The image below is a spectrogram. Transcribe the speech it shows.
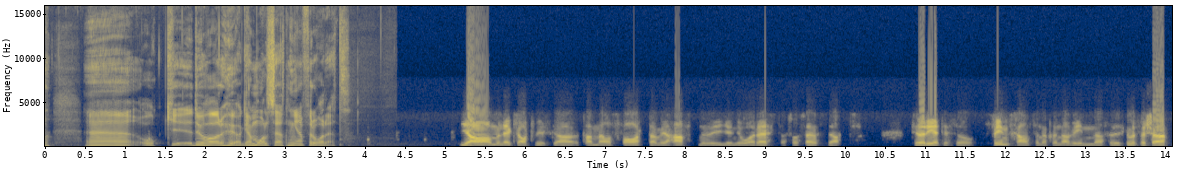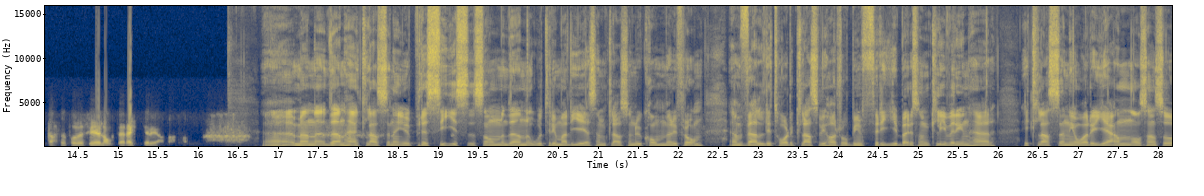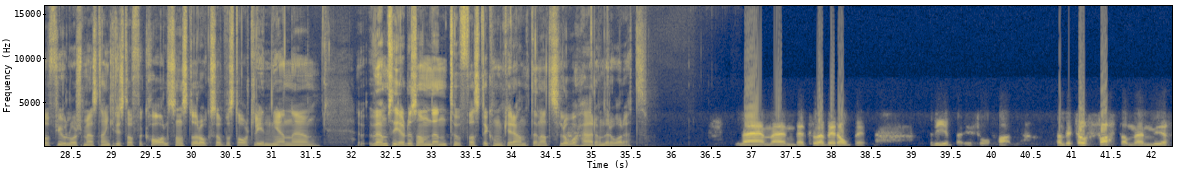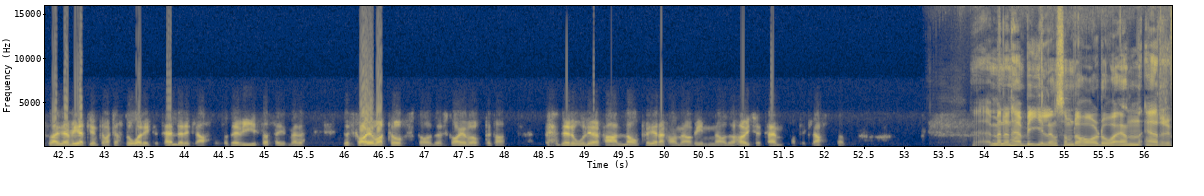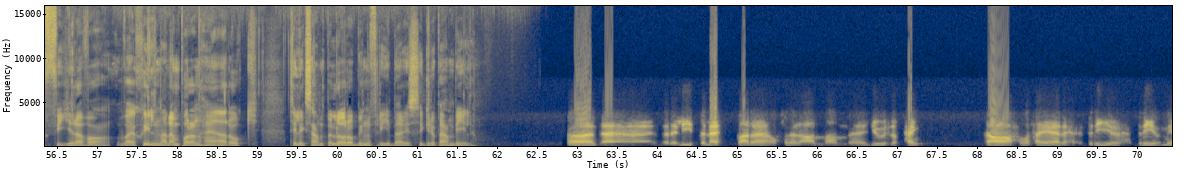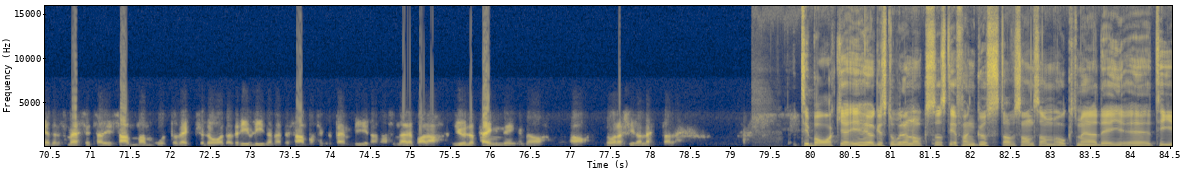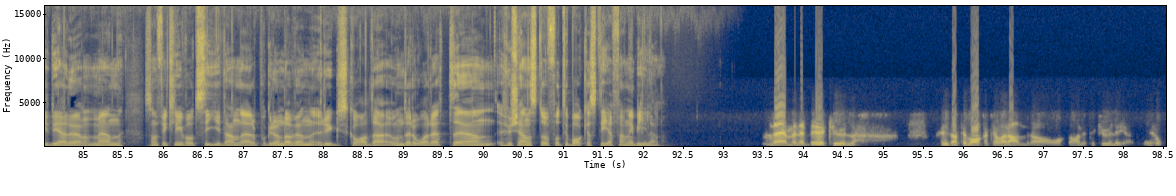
Eh, och du har höga målsättningar för året. Ja, men det är klart vi ska ta med oss farten vi har haft nu i junior-SM. Så känns det att teoretiskt så finns chansen att kunna vinna. Så vi ska väl försöka, så får vi se hur långt det räcker i alla fall. Eh, men den här klassen är ju precis som den otrimmade JSM-klassen du kommer ifrån. En väldigt hård klass. Vi har Robin Friberg som kliver in här i klassen i år igen och sen så fjolårsmästaren Kristoffer Karlsson står också på startlinjen. Eh, vem ser du som den tuffaste konkurrenten att slå här under året? Nej, men det tror jag blir Robin Friberg i så fall. Som blir tuffast. Men jag vet ju inte vart jag står riktigt heller i klassen, så det visar sig. Men det ska ju vara tufft och det ska ju vara öppet att det är roligare för alla om flera kommer att vinna och då höjs ju tempot i klassen. Men den här bilen som du har då, en R4, vad, vad är skillnaden på den här och till exempel då Robin Fribergs Grupp M-bil? Eh, Den är lite lättare och sen är det annan eh, hjulupphängning. Ja, vad säger driv, drivmedelsmässigt så är det samma motorväxellåda. Drivlinan är detsamma som Grupp M-bilarna. Sen är det bara hjulupphängningen och ja, några kilo lättare. Tillbaka i högerstolen också Stefan Gustavsson som åkt med dig eh, tidigare men som fick kliva åt sidan där på grund av en ryggskada under året. Eh, hur känns det att få tillbaka Stefan i bilen? Nej, men det blir kul hitta tillbaka till varandra och åka och ha lite kul igen ihop.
